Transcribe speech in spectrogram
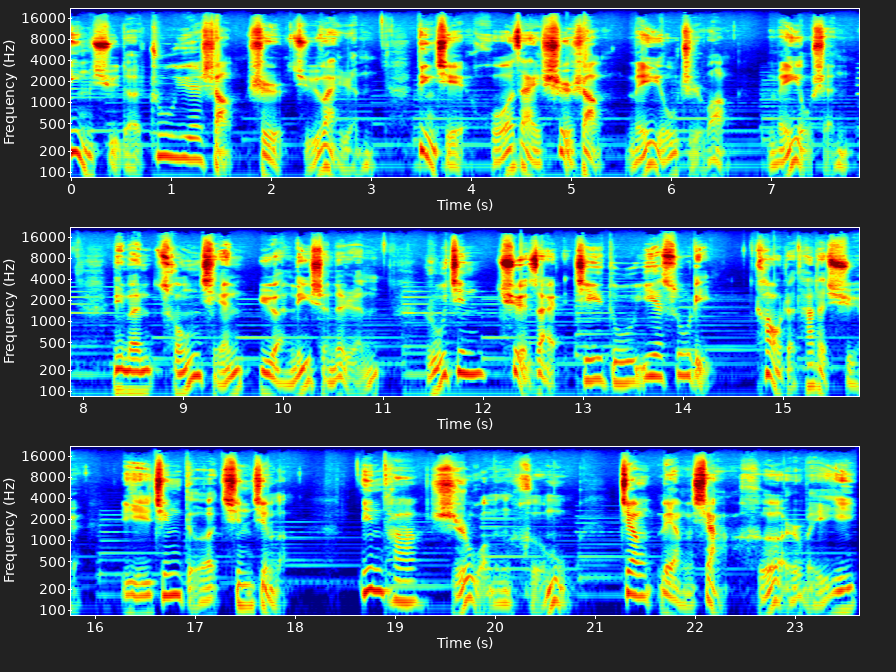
应许的诸约上是局外人，并且活在世上。没有指望，没有神。你们从前远离神的人，如今却在基督耶稣里，靠着他的血，已经得亲近了。因他使我们和睦，将两下合而为一，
